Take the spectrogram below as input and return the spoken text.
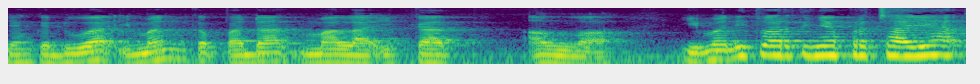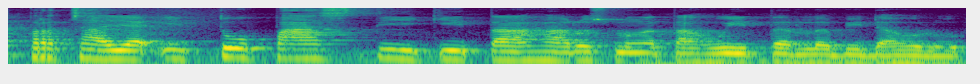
yang kedua iman kepada malaikat Allah. Iman itu artinya percaya, percaya itu pasti kita harus mengetahui terlebih dahulu.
